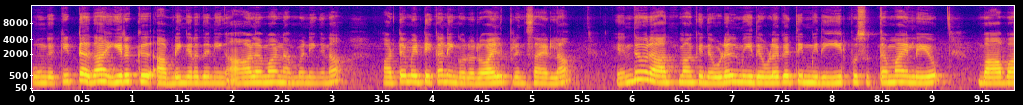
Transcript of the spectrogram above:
உங்கள் கிட்ட தான் இருக்குது அப்படிங்கிறத நீங்கள் ஆழமாக நம்பினீங்கன்னா ஆட்டோமேட்டிக்காக நீங்கள் ஒரு ராயல் பிரின்ஸ் ஆயிடலாம். எந்த ஒரு ஆத்மாக்கு இந்த உடல் மீது உலகத்தின் மீது ஈர்ப்பு சுத்தமாக இல்லையோ பாபா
